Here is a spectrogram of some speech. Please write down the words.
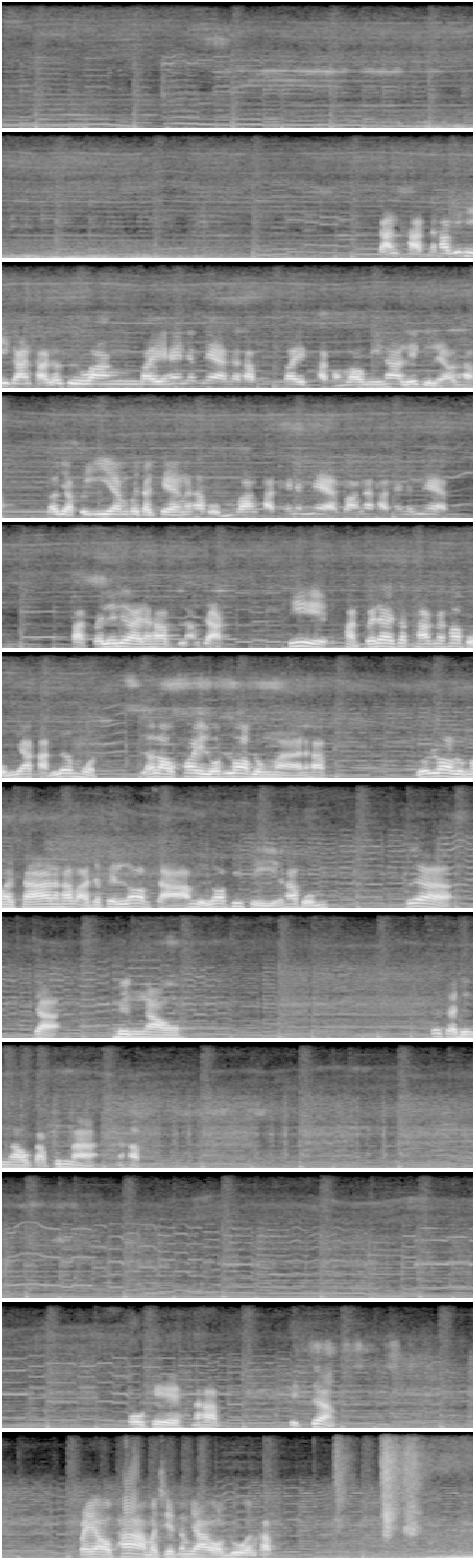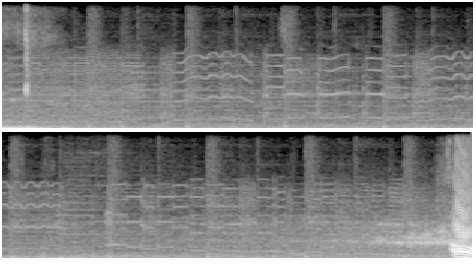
การขัดนะครับ วิธีการขัดก็คือวางใบให้แนบๆนะครับ ใบขัดของเรามีหน้าเล็กอยู่แล้วนะครับ เราอย่าไปเอียงไปตะแคงนะครับ ผมวางขัดให้แนบๆวางหน้าขัดให้แนบๆ ขัดไปเรื่อยๆนะครับ หลังจากที่ขัดไปได้สักพักนะครับ ผมยาขัดเริ่มหมด แล้วเราค่อยลดรอบลงมานะครับ ลดรอบลงมาช้านะครับ อาจจะเป็นรอบสามหรือรอบที่สี่นะครับ ผมเพื่อจะดึงเงาเพื่อจะดึงเงากลับขึ้นมานะครับโอเคนะครับ ปิดเครื่อง ไปเอาผ้ามาเช็ดน้ำยาออกดูกันครับ โอ้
